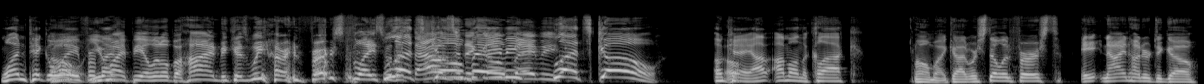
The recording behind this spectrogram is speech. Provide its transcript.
One pick oh, away Oh, from you my, might be a little behind because we are in first place with Let's a thousand go, to baby. go, baby. Let's go. Okay, I, I'm on the clock. Oh my God, we're still in first. Eight nine hundred to go.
